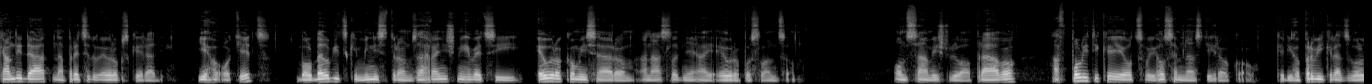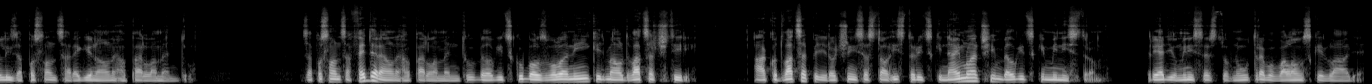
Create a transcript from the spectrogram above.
kandidát na predsedu Európskej rady. Jeho otec bol belgickým ministrom zahraničných vecí, eurokomisárom a následne aj europoslancom. On sám vyštudoval právo a v politike je od svojich 18 rokov, kedy ho prvýkrát zvolili za poslanca regionálneho parlamentu. Za poslanca federálneho parlamentu v Belgicku bol zvolený, keď mal 24 a ako 25-ročný sa stal historicky najmladším belgickým ministrom. Riadil ministerstvo vnútra vo valónskej vláde.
